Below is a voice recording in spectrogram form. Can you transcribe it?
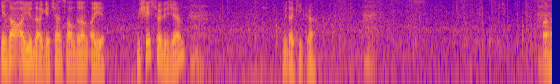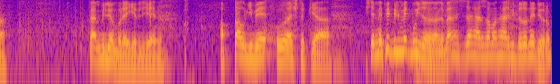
Keza ayı da. Geçen saldıran ayı. Bir şey söyleyeceğim. Bir dakika. Aha. Ben biliyorum buraya girileceğini. Aptal gibi uğraştık ya. İşte map'i bilmek bu yüzden önemli. Ben size her zaman her videoda ne diyorum?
